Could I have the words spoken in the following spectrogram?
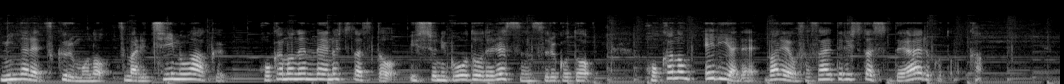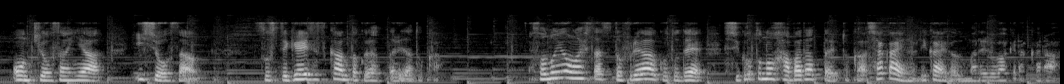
みんなで作るもの、つまりチームワーク、他の年齢の人たちと一緒に合同でレッスンすること、他のエリアでバレエを支えている人たちと出会えることか、音響さんや衣装さん、そして芸術監督だったりだとか、そのような人たちと触れ合うことで仕事の幅だったりとか社会の理解が生まれるわけだから、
